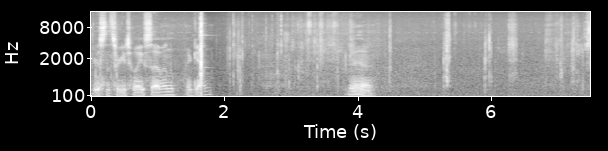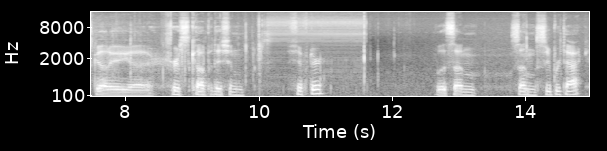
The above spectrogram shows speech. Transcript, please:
Here's the 327 again. Yeah. It's got a uh, Hurst competition shifter with a Sun Sun Super Tach.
